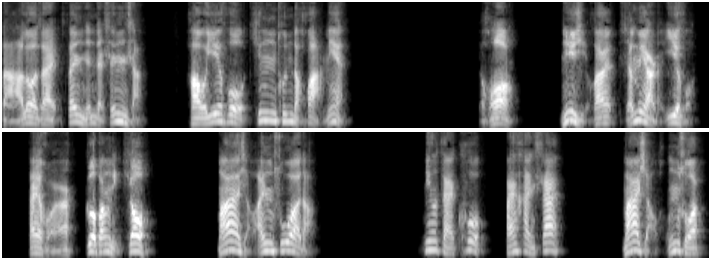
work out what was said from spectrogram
洒落在三人的身上，好一幅青春的画面。小红，你喜欢什么样的衣服？待会儿哥帮你挑。”马小安说道。“牛仔裤，白汗衫。”马小红说：“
